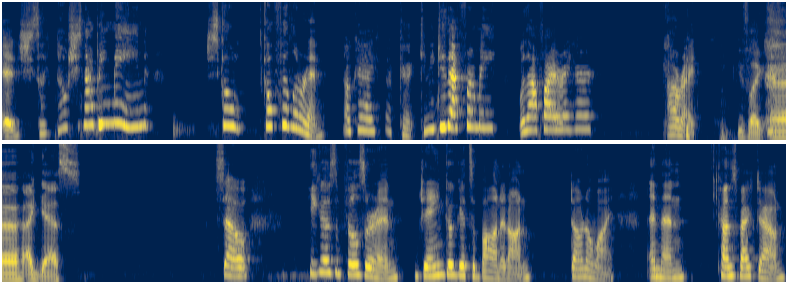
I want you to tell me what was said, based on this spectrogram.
and she's like, no, she's not being mean. Just go, go fill her in. Okay, okay. Can you do that for me without firing her? All right. He's like, uh, I guess. So he goes and fills her in. Jane go gets a bonnet on. Don't know why. And then comes back down.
